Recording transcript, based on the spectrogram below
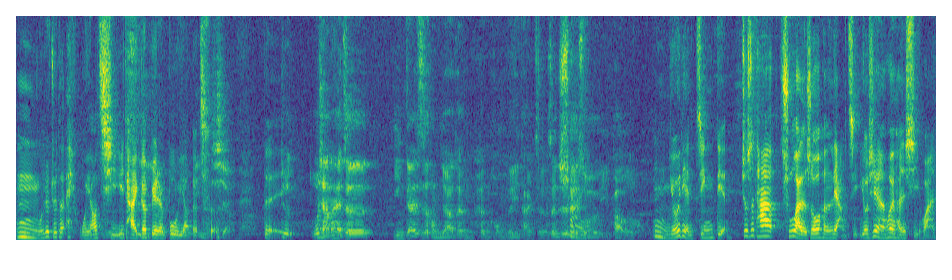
嗯，我就觉得哎，我要骑一台跟别人不一样的车。对。就我想那台车应该是洪家腾很红的一台车，甚至可以说一炮而红。嗯，有一点经典，就是它出来的时候很两极，有些人会很喜欢。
